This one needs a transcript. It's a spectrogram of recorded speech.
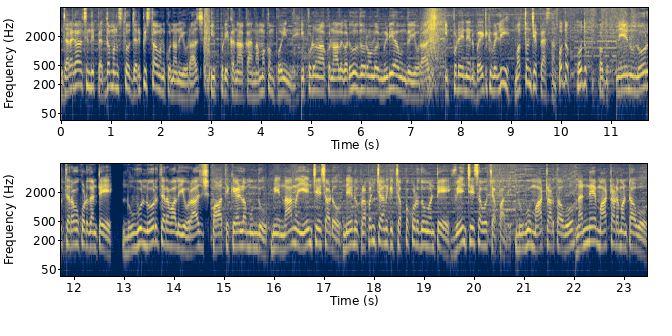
జరగాల్సింది పెద్ద మనసుతో జరిపిస్తావు అనుకున్నాను యువరాజ్. ఇప్పుడు ఇక నాకు ఆ నమ్మకం పోయింది. ఇప్పుడు నాకు నాలుగు అడుగుల దూరంలో మీడియా ఉంది యువరాజ్. ఇప్పుడే నేను బయటికి వెళ్ళి మొత్తం చెప్పేస్తాను. వద్దు వద్దు వద్దు. నేను నోరు తెరవకూడదంటే నువ్వు నోరు తెరవాలి యువరాజ్. పాతికేళ్ళ ముందు మీ నాన్న ఏం చేశాడో నేను ప్రపంచానికి చెప్పకూడదు అంటే వేం చేశావో చెప్పాలి. నువ్వు మాట్లాడతావో నన్నే మాట్లాడమంటావో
